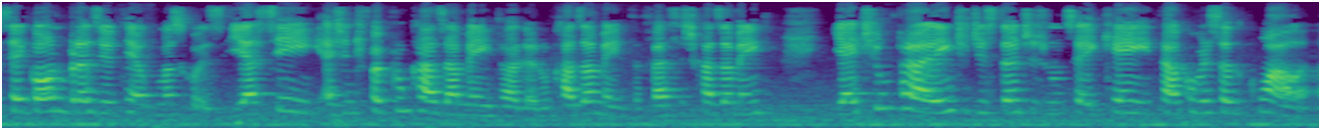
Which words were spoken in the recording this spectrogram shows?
ser igual no Brasil tem algumas coisas. E assim, a gente foi para um casamento, olha, um casamento, festa de casamento. E aí tinha um parente distante de não sei quem e tava conversando com o Alan.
